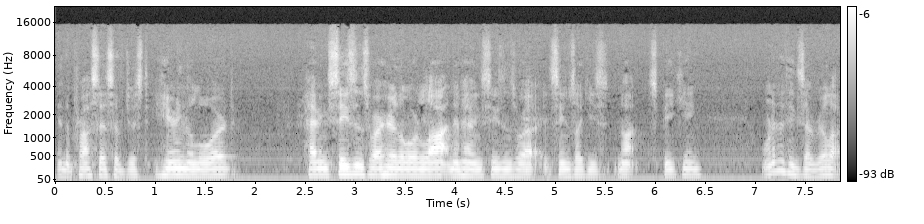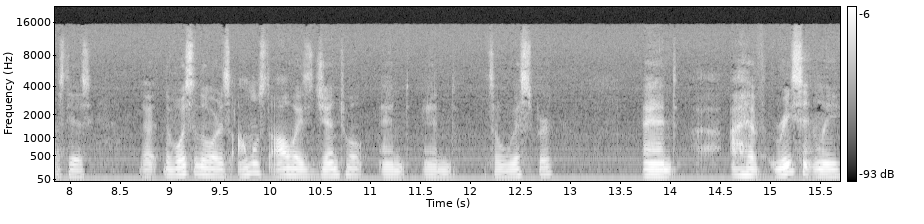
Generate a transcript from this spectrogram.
in the process of just hearing the Lord, having seasons where I hear the Lord a lot, and then having seasons where I, it seems like He's not speaking. One of the things I realized is the, the voice of the Lord is almost always gentle and and it's a whisper. And I have recently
